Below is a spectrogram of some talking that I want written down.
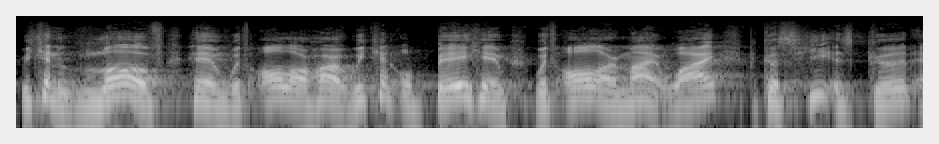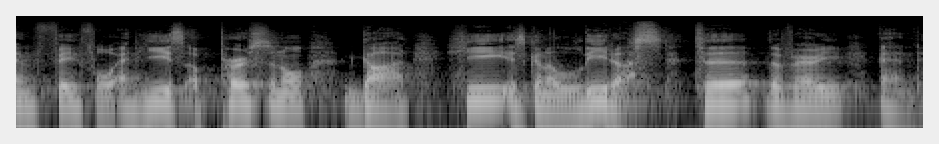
We can love Him with all our heart. We can obey Him with all our might. Why? Because He is good and faithful, and He is a personal God. He is going to lead us to the very end.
